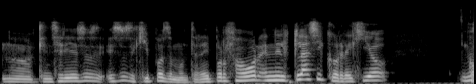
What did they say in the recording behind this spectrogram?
No, ¿quién sería esos, esos equipos de Monterrey? Por favor, en el clásico regio. ¿No,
